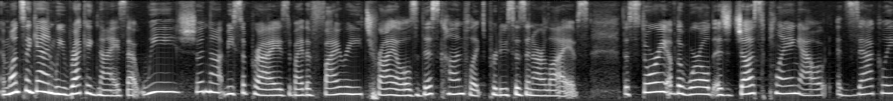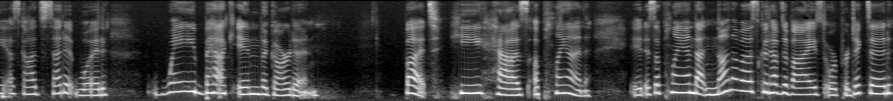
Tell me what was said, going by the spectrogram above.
And once again, we recognize that we should not be surprised by the fiery trials this conflict produces in our lives. The story of the world is just playing out exactly as God said it would way back in the garden. But he has a plan. It is a plan that none of us could have devised or predicted,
